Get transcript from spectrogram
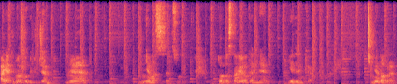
a jaki ma to być dżem? Nie, nie ma sensu. To dostanie ode mnie jedynkę. Niedobre.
